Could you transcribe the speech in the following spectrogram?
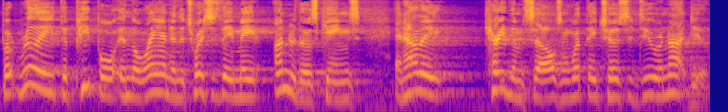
but really the people in the land and the choices they made under those kings and how they carried themselves and what they chose to do or not do.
